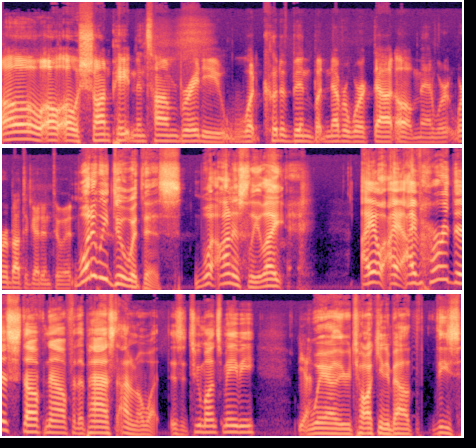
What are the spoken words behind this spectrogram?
Oh, oh, oh, Sean Payton and Tom Brady, what could have been but never worked out. Oh man, we're we're about to get into it. What do we do with this? What honestly, like I, I I've heard this stuff now for the past, I don't know what, is it 2 months maybe? Yeah. Where you're talking about these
